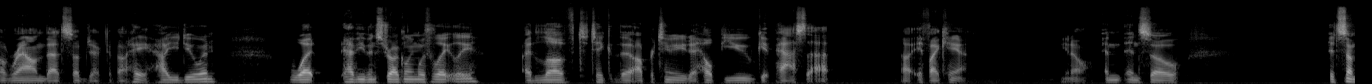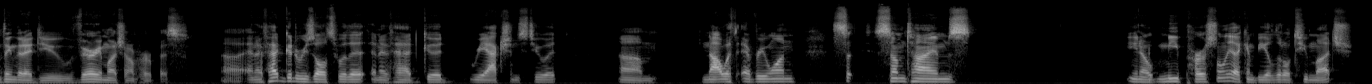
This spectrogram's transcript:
around that subject about hey how you doing? What have you been struggling with lately? I'd love to take the opportunity to help you get past that uh, if i can you know? And and so it's something that i do very much on purpose uh, and i've had good results with it and i've had good reactions to it um, not with everyone. S- sometimes you know me personally i can be a little too much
